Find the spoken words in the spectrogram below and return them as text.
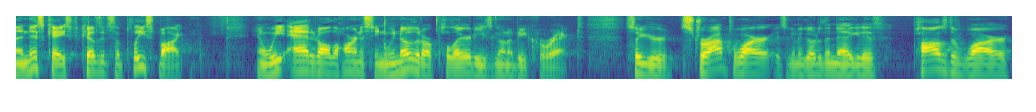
In this case, because it's a police bike and we added all the harnessing, we know that our polarity is going to be correct. So your striped wire is going to go to the negative, positive wire,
